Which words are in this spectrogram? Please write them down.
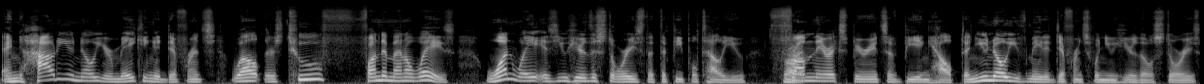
And how do you know you're making a difference? Well, there's two fundamental ways. One way is you hear the stories that the people tell you from Right. their experience of being helped, and you know you've made a difference when you hear those stories.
